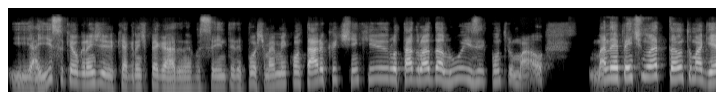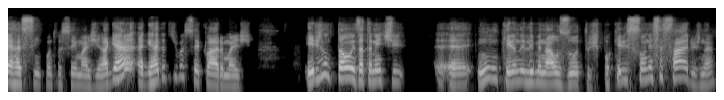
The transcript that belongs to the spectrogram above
E é isso que é o grande, que é a grande pegada, né? Você entender, poxa, mas me contaram que eu tinha que lutar do lado da luz e contra o mal, mas de repente não é tanto uma guerra assim quanto você imagina. A guerra, a guerra é dentro de você, claro, mas eles não estão exatamente é, um querendo eliminar os outros, porque eles são necessários, né?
